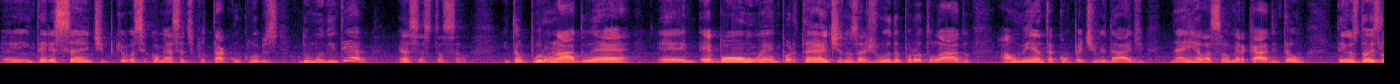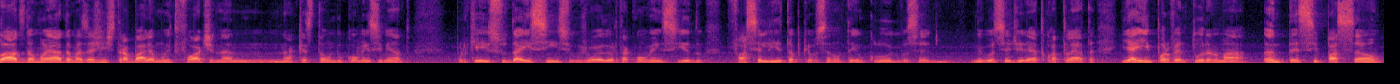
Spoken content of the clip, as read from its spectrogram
eh, interessante, porque você começa a disputar com clubes do mundo inteiro essa situação. Então, por um lado, é, é, é bom, é importante, nos ajuda, por outro lado, aumenta a competitividade né, em relação ao mercado. Então, tem os dois lados da moeda, mas a gente trabalha muito forte na, na questão do convencimento porque isso daí sim, se o jogador está convencido, facilita, porque você não tem o um clube, você negocia direto com o atleta, e aí, porventura, numa antecipação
